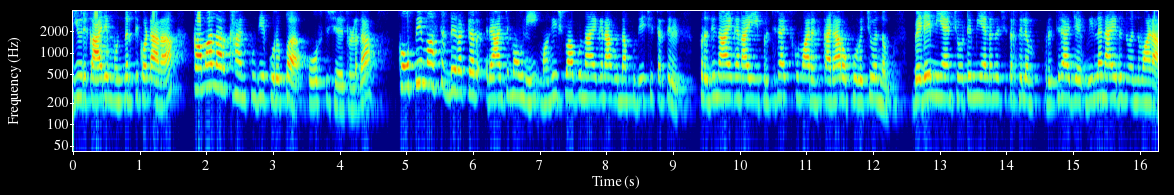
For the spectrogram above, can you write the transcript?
ഈ ഒരു കാര്യം മുൻനിർത്തിക്കൊണ്ടാണ് കമാൽ ആർ ഖാൻ പുതിയ കുറിപ്പ് പോസ്റ്റ് ചെയ്തിട്ടുള്ളത്. Copy master director Rajamouli Mahesh Babu നായകനാകുന്ന പുതിയ ചിത്രത്തിൽ പ്രതിനായകനായി പൃഥ്വിരാജ് കുമാരൻ കരാർ ഒപ്പുവെച്ചുവെന്നും ബെഡേ മിയാൻ ചോട്ടെ മിയാൻ എന്ന ചിത്രത്തിലും പൃഥ്വിരാജ് വില്ലനായിരുന്നുവെന്നുമാണ്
